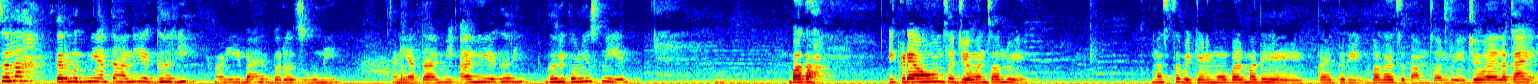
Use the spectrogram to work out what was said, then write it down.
चला तर मग मी आता आली आहे घरी आणि बाहेर बरंच ऊन आहे. आणि आता मी आली आहे घरी. घरी कोणीच नाही आहे बघा इकडे आहोंचं जेवण चालू आहे. मस्तपैकी आणि मोबाईलमध्ये काहीतरी बघायचं काम चालू आहे. जेवायला काय? आहे?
